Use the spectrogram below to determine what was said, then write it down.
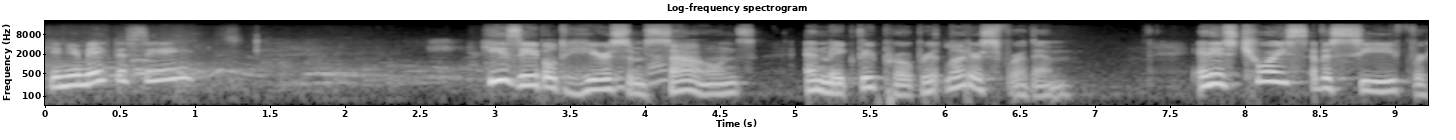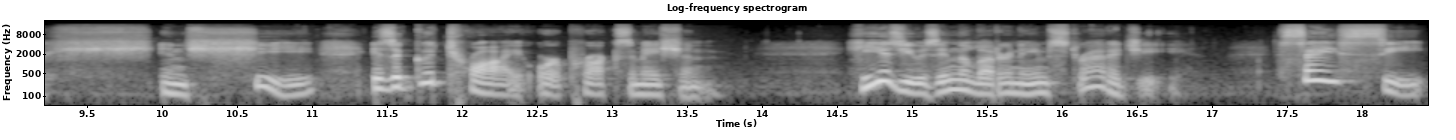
Can you make the C? He is able to hear some sounds and make the appropriate letters for them. And his choice of a C for sh in she is a good try or approximation. He is using the letter name strategy. Say C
